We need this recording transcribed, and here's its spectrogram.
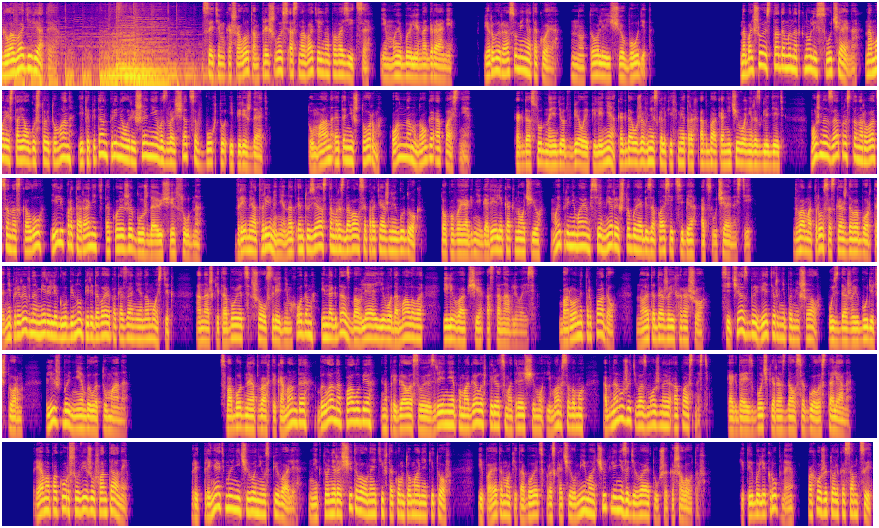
Глава 9 С этим кашалотом пришлось основательно повозиться, и мы были на грани. Первый раз у меня такое, но то ли еще будет. На большое стадо мы наткнулись случайно. На море стоял густой туман, и капитан принял решение возвращаться в бухту и переждать. Туман – это не шторм, он намного опаснее. Когда судно идет в белой пелене, когда уже в нескольких метрах от бака ничего не разглядеть, можно запросто нарваться на скалу или протаранить такое же блуждающее судно. Время от времени над энтузиастом раздавался протяжный гудок. Топовые огни горели как ночью. Мы принимаем все меры, чтобы обезопасить себя от случайностей. Два матроса с каждого борта непрерывно мерили глубину, передавая показания на мостик – а наш китобоец шел средним ходом, иногда сбавляя его до малого или вообще останавливаясь. Барометр падал, но это даже и хорошо. Сейчас бы ветер не помешал, пусть даже и будет шторм, лишь бы не было тумана. Свободная от вахты команда была на палубе напрягала свое зрение, помогала вперед смотрящему и Марсовому обнаружить возможную опасность, когда из бочки раздался голос Толяна. «Прямо по курсу вижу фонтаны». Предпринять мы ничего не успевали. Никто не рассчитывал найти в таком тумане китов, и поэтому китобоец проскочил мимо, чуть ли не задевая туши кашалотов. Киты были крупные, похоже, только самцы.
